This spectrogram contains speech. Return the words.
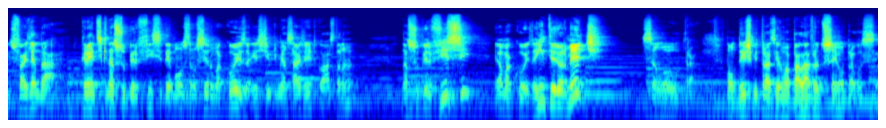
Isso faz lembrar crentes que na superfície demonstram ser uma coisa, esse tipo de mensagem a gente gosta, não? Na superfície é uma coisa, interiormente são outra. Bom, deixe-me trazer uma palavra do Senhor para você.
